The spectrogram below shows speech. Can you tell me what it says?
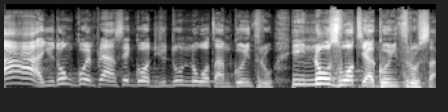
Ah, you don't go in prayer and say, God, you don't know what I'm going through. He knows what you are going through, sir.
